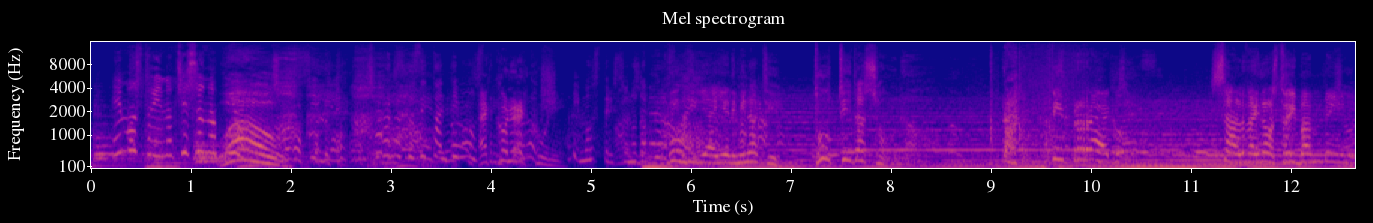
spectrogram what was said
I mostri non ci sono più. Wow! Possibile? C'erano così tanti mostri. Eccone alcuni. I mostri sono davvero Quindi li hai eliminati tutti da solo. Ah, ti prego! Salva i nostri bambini!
